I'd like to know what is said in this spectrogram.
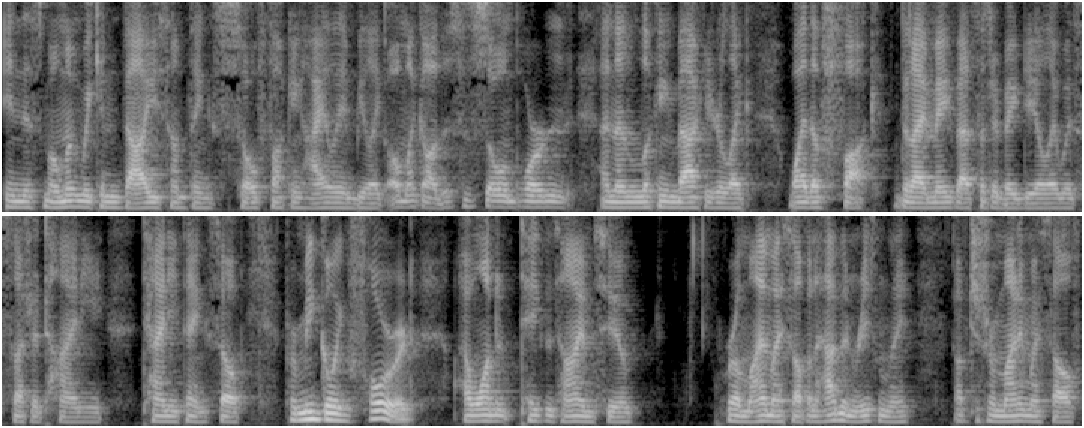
in this moment we can value something so fucking highly and be like oh my god this is so important and then looking back you're like why the fuck did I make that such a big deal? It was such a tiny, tiny thing. So for me going forward, I want to take the time to remind myself, and I have been recently, of just reminding myself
